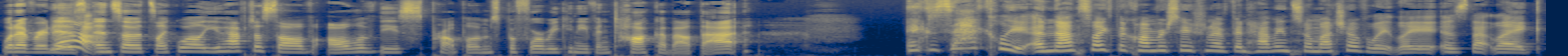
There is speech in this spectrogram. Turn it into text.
whatever it is. Yeah. And so it's like, well, you have to solve all of these problems before we can even talk about that. Exactly. And that's like the conversation I've been having so much of lately is that like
